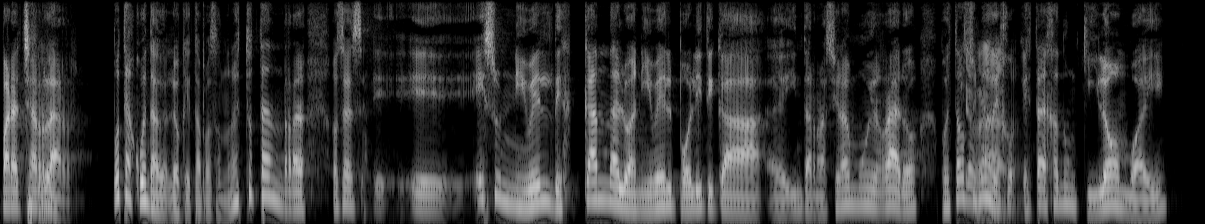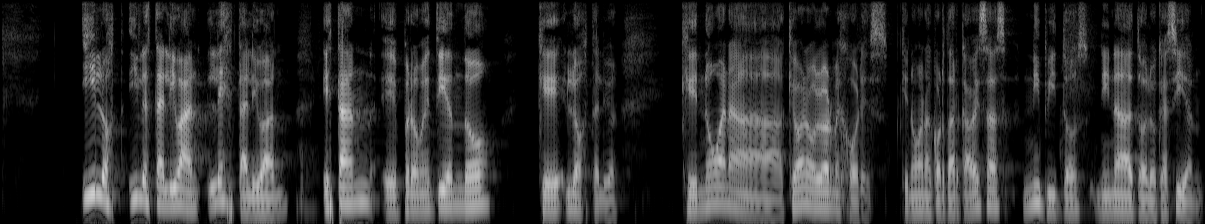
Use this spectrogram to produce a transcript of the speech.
para charlar. ¿Vos te das cuenta de lo que está pasando? ¿No? Esto es tan raro. O sea, es, eh, eh, es un nivel de escándalo a nivel política eh, internacional muy raro. Pues Estados Qué Unidos dejó- está dejando un quilombo ahí. Y los, y los talibán, les talibán, están eh, prometiendo que los talibán, que no van a, que van a volver mejores, que no van a cortar cabezas, ni pitos, ni nada de todo lo que hacían.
